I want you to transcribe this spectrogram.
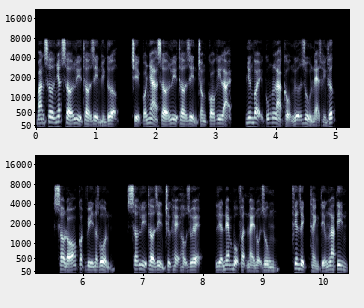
Ban sơ nhất sở lì thợ dìn hình tượng, chỉ có nhà sở lì thợ dìn trong có ghi lại, nhưng vậy cũng là cậu ngữ dù nẹt hình thức sau đó cột vì nợ gồn sở lì thợ dìn trực hệ hậu duệ, liền đem bộ phận này nội dung phiên dịch thành tiếng latin.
